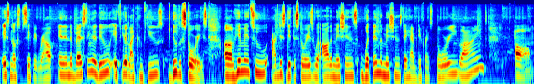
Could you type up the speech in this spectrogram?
It's no specific route. And then the best thing to do, if you're like confused, do the stories. Um, Hitman 2, I just did the stories with all the missions. Within the missions, they have different storylines. Um,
